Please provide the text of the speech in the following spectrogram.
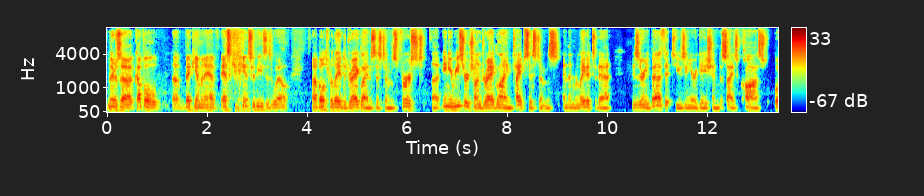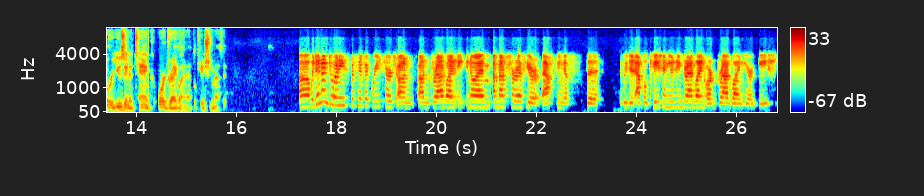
There's a couple, uh, Becky. I'm going to have ask you to answer these as well uh, both related to dragline systems. First, uh, any research on dragline type systems, and then related to that, is there any benefit to using irrigation besides cost over using a tank or dragline application method? Uh, we didn't do any specific research on on dragline. You know, I'm I'm not sure if you're asking if the if we did application using dragline or dragline irrigation,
